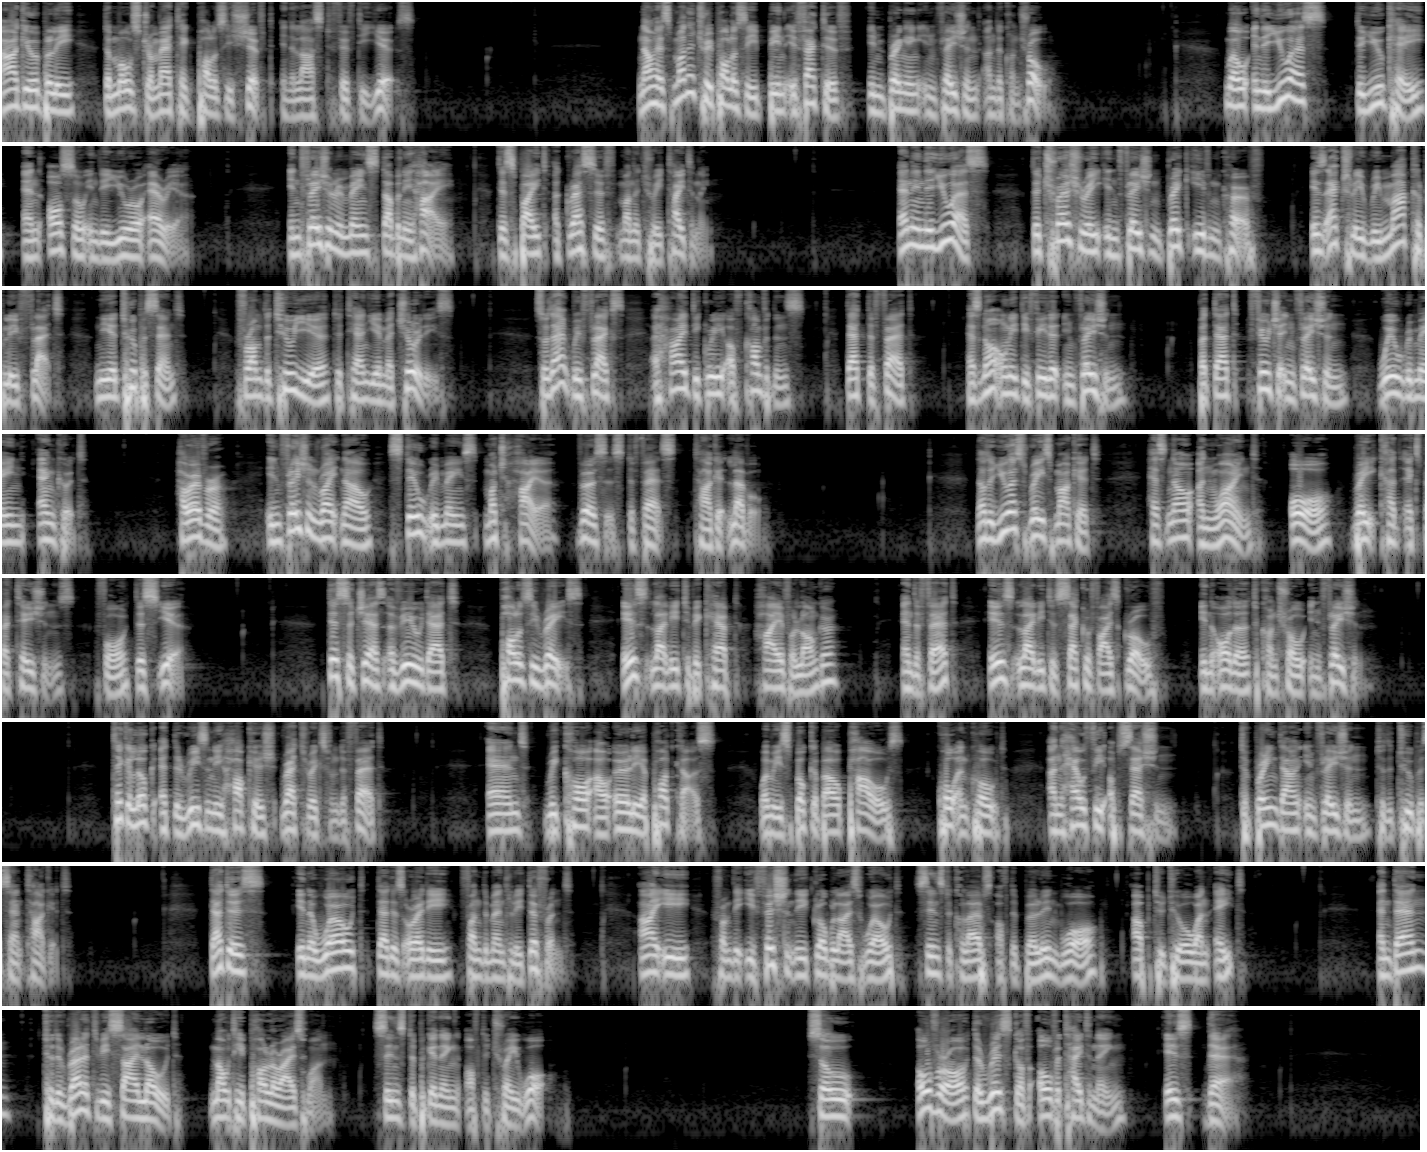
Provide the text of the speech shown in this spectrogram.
arguably the most dramatic policy shift in the last 50 years. Now, has monetary policy been effective in bringing inflation under control? Well, in the US, the UK, and also in the euro area, inflation remains stubbornly high despite aggressive monetary tightening. And in the US, the Treasury inflation break even curve is actually remarkably flat, near 2%, from the two year to 10 year maturities. So that reflects a high degree of confidence that the Fed has not only defeated inflation, but that future inflation will remain anchored. However, inflation right now still remains much higher versus the Fed's target level. Now, the US rates market has now unwind all rate cut expectations for this year. This suggests a view that policy rates is likely to be kept higher for longer, and the Fed is likely to sacrifice growth in order to control inflation. Take a look at the recently hawkish rhetorics from the Fed and recall our earlier podcast when we spoke about Powell's quote unquote unhealthy obsession to bring down inflation to the 2% target. That is, in a world that is already fundamentally different, i.e., from the efficiently globalized world since the collapse of the Berlin Wall up to 2018, and then to the relatively siloed, multipolarized one since the beginning of the trade war. So, overall, the risk of over tightening is there.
